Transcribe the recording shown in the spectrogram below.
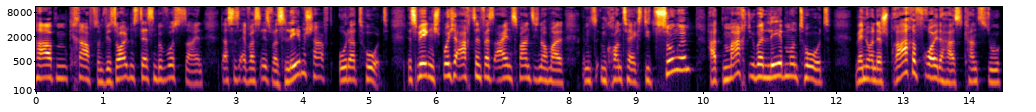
haben Kraft und wir sollten uns dessen bewusst sein, dass es etwas ist, was Leben schafft oder Tod. Deswegen Sprüche 18, Vers 21 nochmal im, im Kontext. Die Zunge hat Macht über Leben und Tod. Wenn du an der Sprache Freude hast, kannst du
